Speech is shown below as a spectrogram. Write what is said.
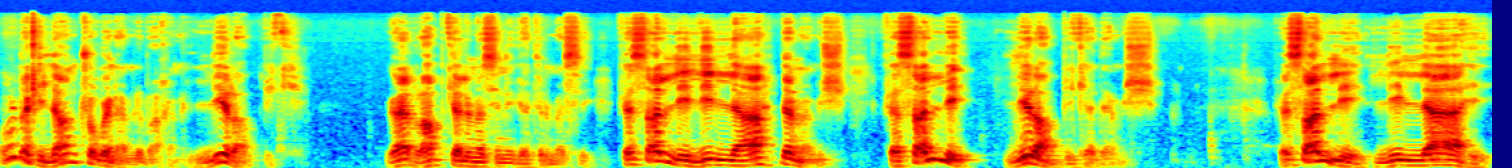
Oradaki lam çok önemli bakın. Li Rabbik ve Rab kelimesini getirmesi. Fesalli lillah dememiş. Fesalli li Rabbike demiş. Fesalli lillahi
